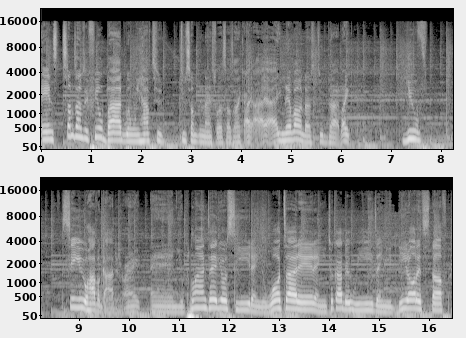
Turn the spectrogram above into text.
and sometimes we feel bad when we have to do something nice for ourselves. Like I, I, I never understood that. Like you've say you have a garden, right? And you planted your seed and you watered it and you took out the weeds and you did all this stuff.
